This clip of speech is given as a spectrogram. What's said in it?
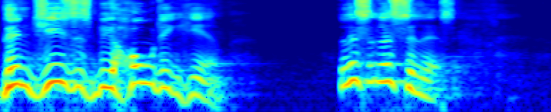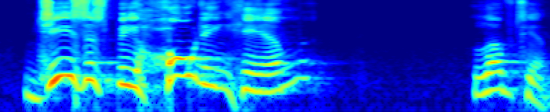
Then Jesus, beholding him, listen, listen to this. Jesus, beholding him, loved him.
